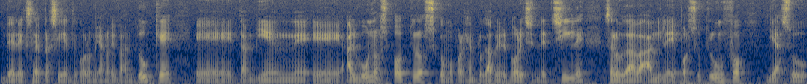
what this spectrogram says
del ex presidente colombiano Iván Duque, eh, también eh, eh, algunos otros, como por ejemplo Gabriel Boric de Chile, saludaba a Milei por su triunfo y a, su,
